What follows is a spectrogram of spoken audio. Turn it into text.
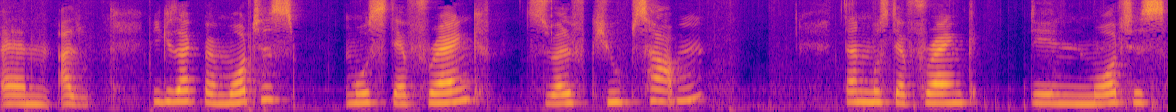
Ähm, also, wie gesagt, bei Mortis muss der Frank 12 Cubes haben. Dann muss der Frank den Mortis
